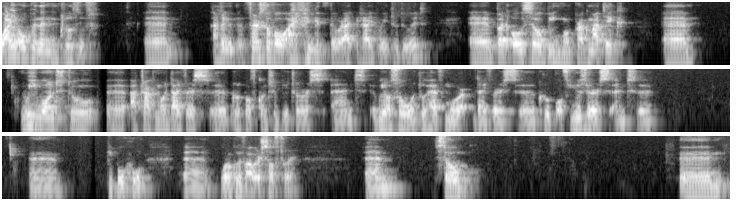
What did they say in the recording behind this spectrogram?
why open and inclusive? Um, I think, first of all, I think it's the right, right way to do it, uh, but also being more pragmatic. Um, we want to uh, attract more diverse uh, group of contributors, and we also want to have more diverse uh, group of users and uh, uh, people who work with our software. Um, so um,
